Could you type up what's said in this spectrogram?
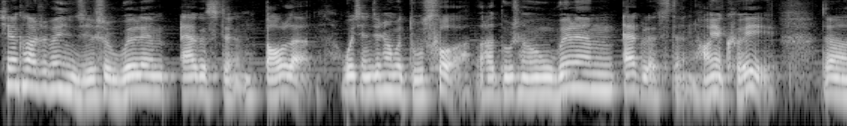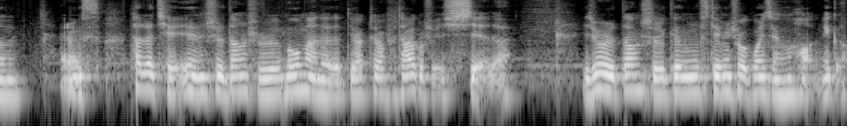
现在看到这本影集是 William Eggleston 导览，我以前经常会读错，把它读成 William Eggleston，好像也可以。但 anyways，它的前言是当时 MoMA 的 Director of Photography 写的，也就是当时跟 Stephen Shore 关系很好的那个。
